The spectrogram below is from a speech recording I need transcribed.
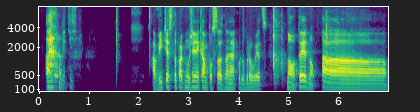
tisíc. A vítěz to pak může někam poslat na nějakou dobrou věc. No, to je jedno. Uh,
